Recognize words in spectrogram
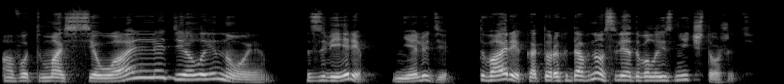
А вот массе Уалле дело иное. Звери, не люди, твари, которых давно следовало изничтожить.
